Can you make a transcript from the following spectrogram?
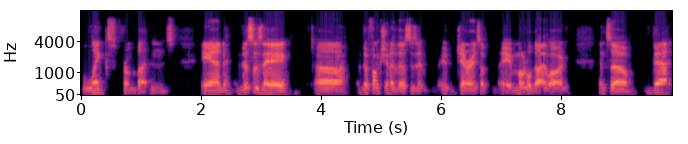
links from buttons. And this is a, uh, the function of this is it, it generates a, a modal dialog. And so that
